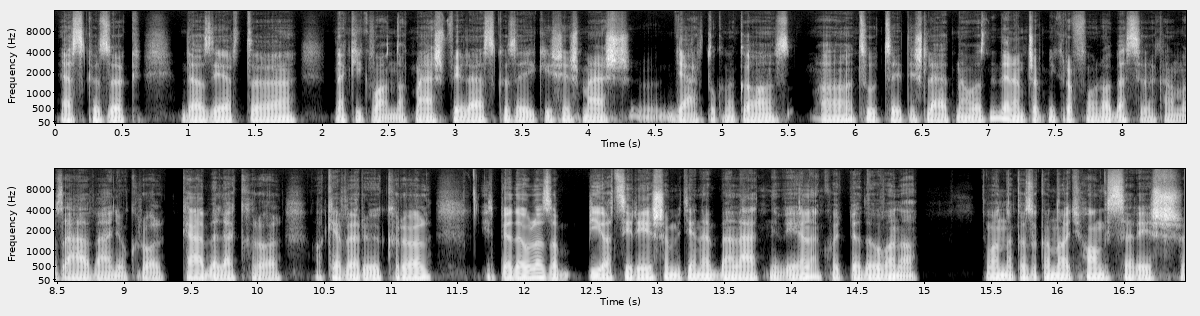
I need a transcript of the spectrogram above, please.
eszközök, de azért uh, nekik vannak másféle eszközeik is, és más gyártóknak a, a cuccait is lehetne hozni, de nem csak mikrofonról beszélek, hanem az állványokról, kábelekről, a keverőkről. Itt például az a piaci rés, amit én ebben látni vélek, hogy például van a vannak azok a nagy hangszer és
